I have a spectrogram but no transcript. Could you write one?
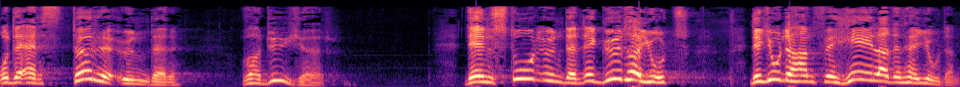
Och det är större under vad du gör. Det är en stor under. Det Gud har gjort, det gjorde han för hela den här jorden.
